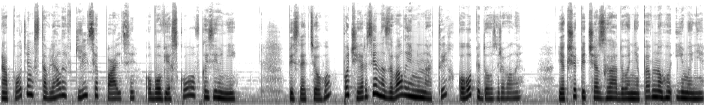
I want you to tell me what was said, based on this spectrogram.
а потім вставляли в кільця пальці, обов'язково вказівні. Після цього по черзі називали імена тих, кого підозрювали. Якщо під час згадування певного імені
